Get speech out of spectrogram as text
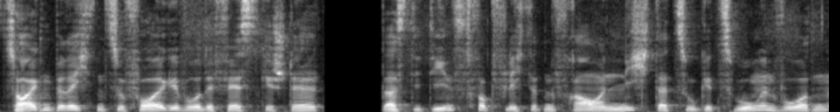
Zeugenberichten zufolge wurde festgestellt, dass die dienstverpflichteten Frauen nicht dazu gezwungen wurden,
